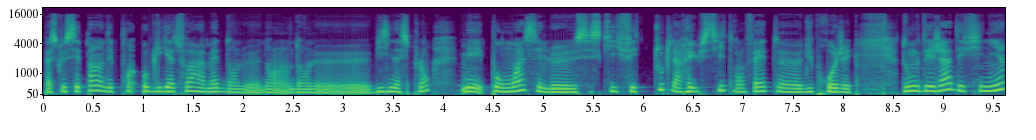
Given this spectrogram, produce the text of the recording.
parce que c'est pas un des points obligatoires à mettre dans le, dans, dans le business plan. Mais pour moi, c'est, le, c'est ce qui fait toute la réussite en fait euh, du projet. Donc déjà définir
